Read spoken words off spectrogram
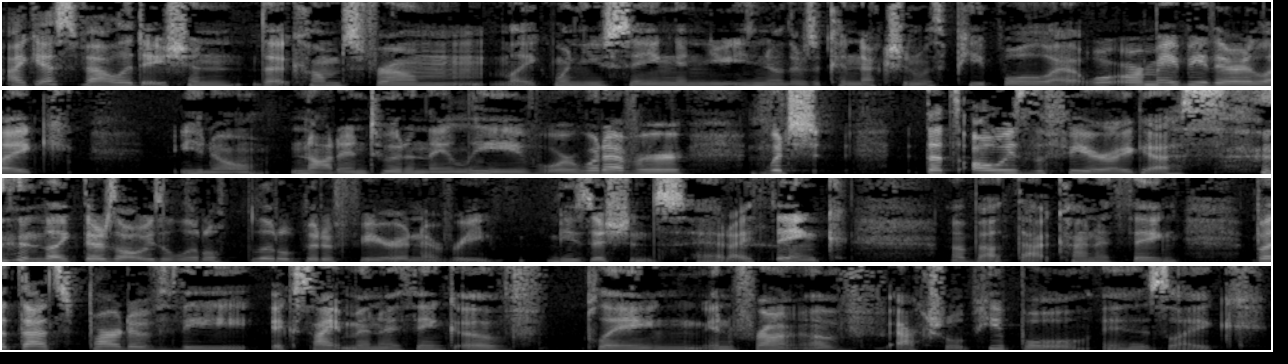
I guess validation that comes from like when you sing and you, you know, there's a connection with people uh, or, or maybe they're like, you know, not into it and they leave or whatever, which that's always the fear, I guess. like there's always a little, little bit of fear in every musician's head, I think, about that kind of thing. But that's part of the excitement, I think, of playing in front of actual people is like,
